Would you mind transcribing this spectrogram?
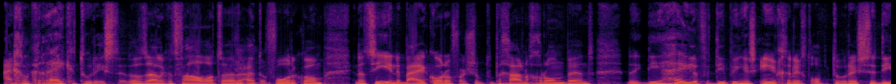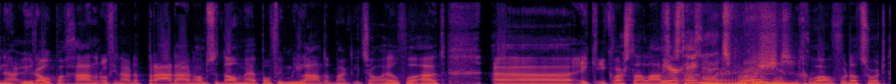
eigenlijk rijke toeristen. Dat is eigenlijk het verhaal wat er uit naar voren kwam. En dat zie je in de Bijkorf als je op de begane grond bent. Die, die hele verdieping is ingericht op toeristen die naar Europa gaan. En of je nou de Prada in Amsterdam hebt of in Milaan, dat maakt niet zo heel veel uit. Eh, ik, ik was daar laatst, Meer er staan gewoon eenheidsworst. rijen gewoon voor dat soort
